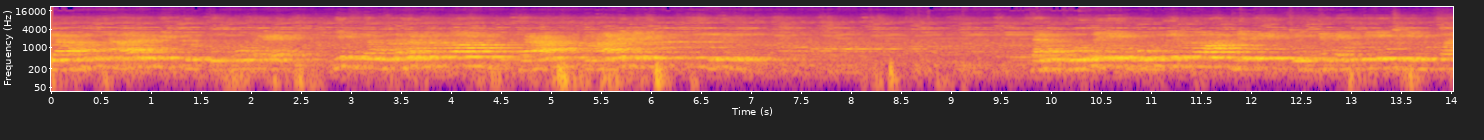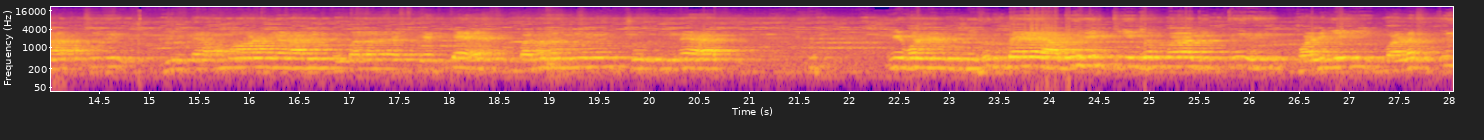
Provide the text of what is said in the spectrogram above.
ஸ்ரீராமன் ஆரம்பித்து போக இந்த உலகமெல்லாம் யார் நாடனைத்து தன் பொருளையை பூமியெல்லாம் நிறைவேற்றி செய்து பார்த்து இந்த அம்மாள் பரதன் கேட்க பரதன் சொல்கிறார் இவள் மிகுந்த அபிவிருத்தியை சம்பாதித்து பழியை வளர்த்து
